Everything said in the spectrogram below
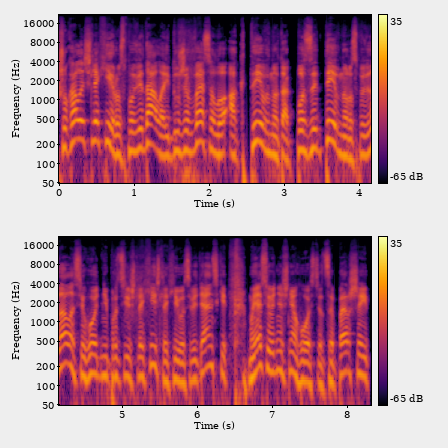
Шукали шляхи, розповідала і дуже весело, активно, так позитивно. Активно розповідала сьогодні про ці шляхи, шляхи освітянські. Моя сьогоднішня гостя це перший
